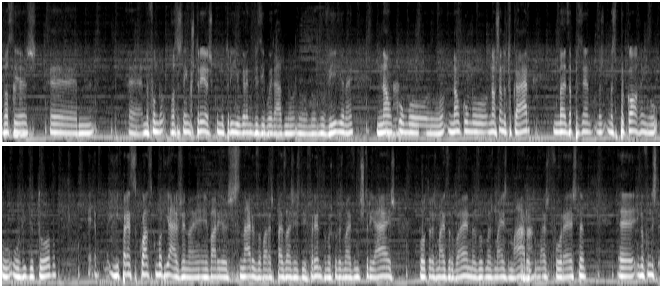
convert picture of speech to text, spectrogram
vocês, uhum. uh, no fundo, vocês têm os três como trio grande visibilidade no, no, no, vídeo, né? não, uhum. como, não como, não estando a tocar, mas, apresentam, mas, mas percorrem o, o, o vídeo todo e parece quase que uma viagem, não é? Em vários cenários ou várias paisagens diferentes, umas coisas mais industriais, outras mais urbanas, outras mais de mar, uhum. outras mais de floresta. Uh, e no fundo isto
